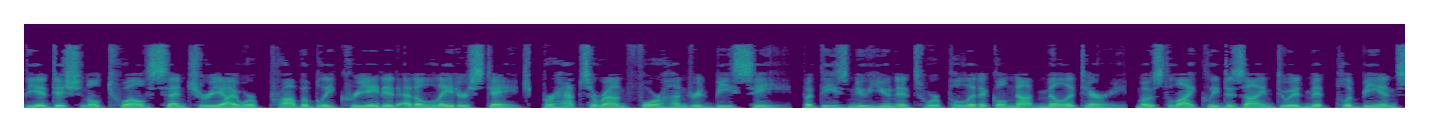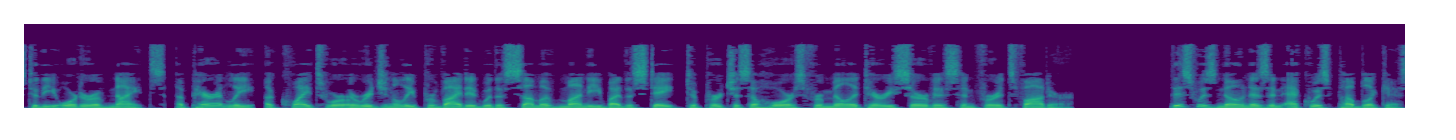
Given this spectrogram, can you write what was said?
the additional 12 centuriae were probably created at a later stage, perhaps around 400 BC, but these new units were political not military, most likely designed to admit plebeians to the order of knights. Apparently, equites were originally provided with a sum of money by the state to purchase a horse for military service and for its fodder. This was known as an equus publicus.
